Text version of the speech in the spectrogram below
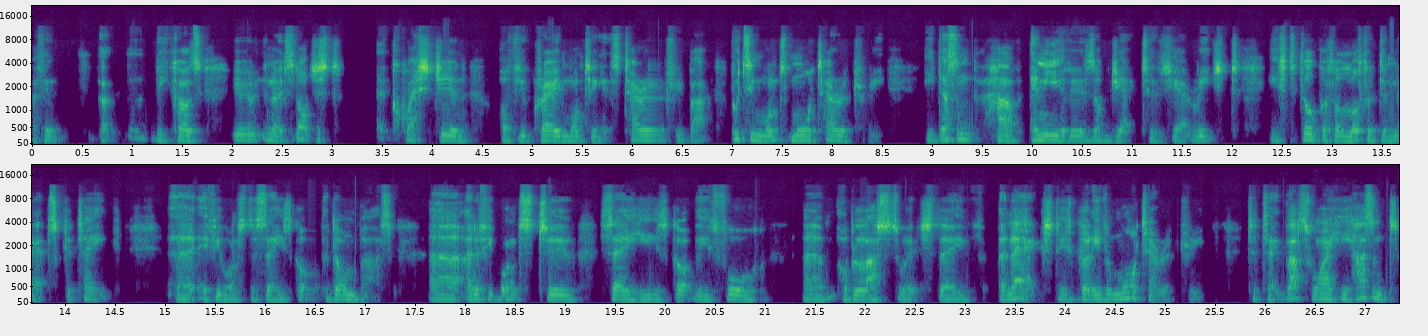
I think that because you you know it's not just a question of Ukraine wanting its territory back. Putin wants more territory. He doesn't have any of his objectives yet reached. He's still got a lot of Donetsk to take uh, if he wants to say he's got the Donbass. Uh, and if he wants to say he's got these four um, oblasts which they've annexed, he's got even more territory to take. That's why he hasn't,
